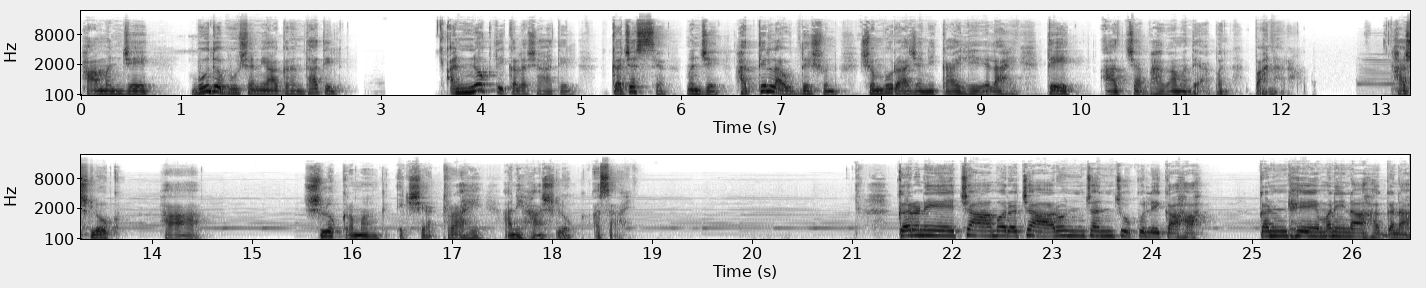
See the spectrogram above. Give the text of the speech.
हा म्हणजे बुधभूषण या ग्रंथातील अन्योक्ती कलशातील गजस्य म्हणजे हत्तीला उद्देशून शंभूराजांनी काय लिहिलेलं आहे ते आजच्या भागामध्ये आपण पाहणार आहोत. हा श्लोक हा श्लोक क्रमांक एकशे अठरा आहे आणि हा श्लोक असा आहे. कर्णे चामर चारुं कंठे मणिनाः गणा।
